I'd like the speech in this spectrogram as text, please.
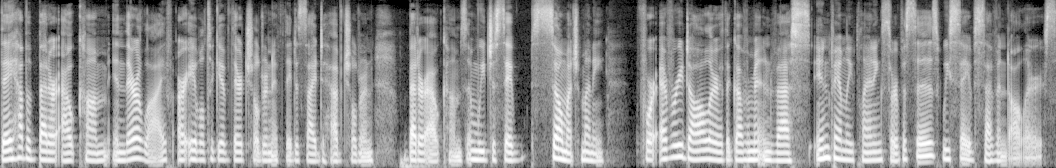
They have a better outcome in their life, are able to give their children, if they decide to have children, better outcomes. And we just save so much money. For every dollar the government invests in family planning services, we save $7.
